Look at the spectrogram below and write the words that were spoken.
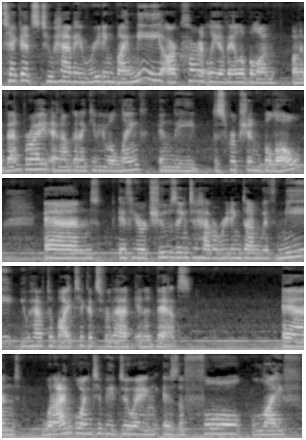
Tickets to have a reading by me are currently available on, on Eventbrite, and I'm going to give you a link in the description below. And if you're choosing to have a reading done with me, you have to buy tickets for that in advance. And what I'm going to be doing is the full life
